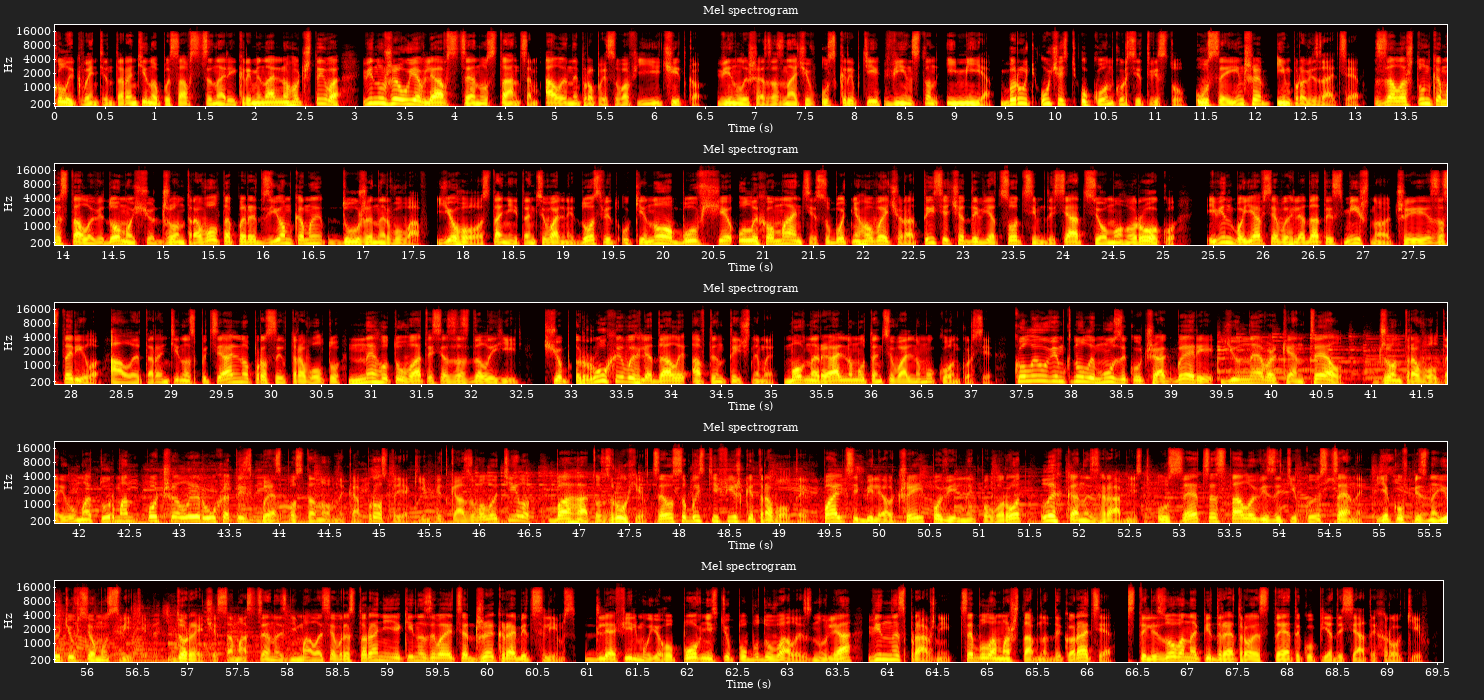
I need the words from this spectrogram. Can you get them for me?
Коли Квентін Тарантіно писав сценарій кримінального чтива, він уже уявляв сцену з танцем, але не прописував її чітко. Він лише зазначив у скрипті Вінстон і Мія беруть участь у конкурсі твісту. Усе інше імпровізація. За лаштунками стало відомо, що Джон Траволта перед зйомками дуже нервував. Його останній танцювальний досвід у кіно був ще у лихоманці суботнього вечора 1977 року. І він боявся виглядати смішно чи застаріло. Але Тарантіно спеціально просив Траволту не готуватися заздалегідь, щоб рухи виглядали автентичними, мов на реальному танцювальному конкурсі. Коли увімкнули музику Чак Беррі «You Never Can Tell», Джон Траволта і Ума Турман почали рухатись без постановника, просто як їм підказувало тіло. Багато з рухів це особисті фішки Траволти, пальці біля очей, повільний поворот, легка незграбність. Усе це стало візитівкою сцени, яку впізнають у всьому світі. До речі, сама сцена знімалася в ресторані, який називається Джек Рабіт Слімс. Для фільму його повністю побудували з нуля. Він не справжній. Це була масштабна декорація, стилізована під ретроестетику 50-х років.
